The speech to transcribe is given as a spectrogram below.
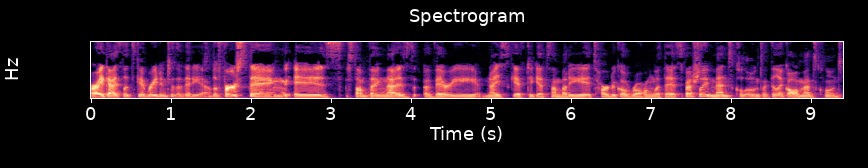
All right, guys, let's get right into the video. The first thing is something that is a very nice gift to get somebody. It's hard to go wrong with it, especially men's colognes. I feel like all men's colognes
